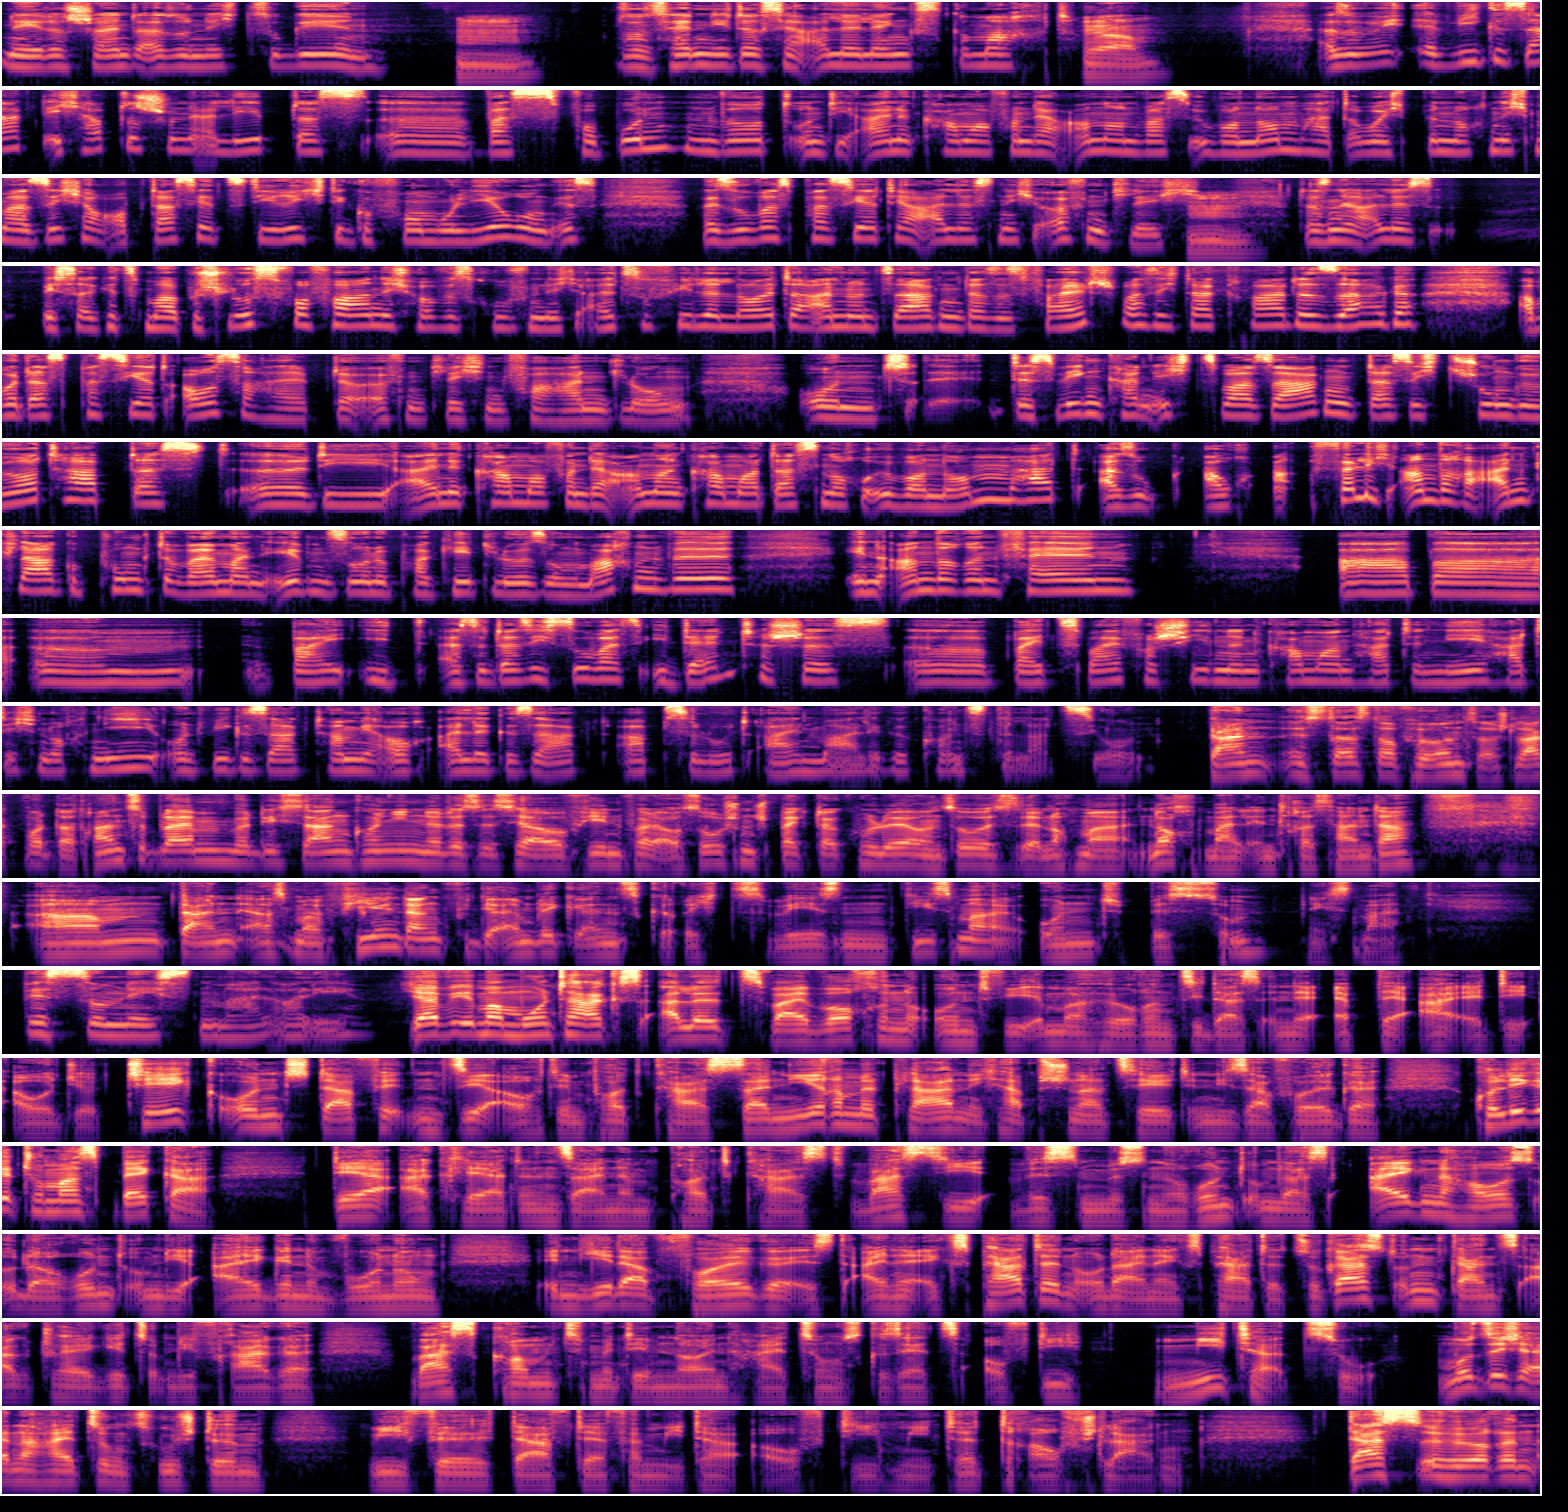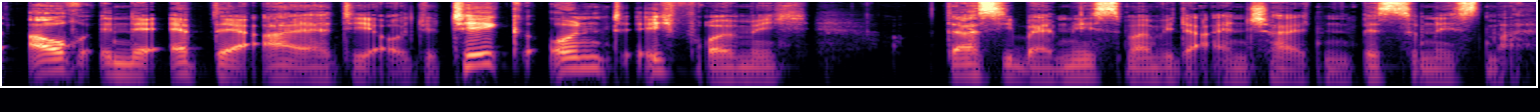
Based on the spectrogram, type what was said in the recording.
Nee, das scheint also nicht zu gehen. Hm. Sonst hätten die das ja alle längst gemacht. Ja. Also wie, wie gesagt, ich habe das schon erlebt, dass äh, was verbunden wird und die eine Kammer von der anderen was übernommen hat, aber ich bin noch nicht mal sicher, ob das jetzt die richtige Formulierung ist, weil sowas passiert ja alles nicht öffentlich. Hm. Das sind ja alles ich sage jetzt mal Beschlussverfahren. Ich hoffe, es rufen nicht allzu viele Leute an und sagen, das ist falsch, was ich da gerade sage. Aber das passiert außerhalb der öffentlichen Verhandlungen. Und äh, deswegen kann ich zwar sagen, dass ich schon gehört habe, dass äh, die eine Kammer von der anderen Kammer das noch übernommen hat. Also auch völlig andere Anklagepunkte, weil man eben so eine Paketlösung machen will. In anderen Fällen aber ähm, bei, also dass ich sowas Identisches äh, bei zwei verschiedenen Kammern hatte, nee, hatte ich noch nie. Und wie gesagt, haben ja auch alle gesagt, absolut einmalige Konstellation. Dann ist das doch für uns das Schlagwort, da dran zu bleiben, würde ich sagen, Conny. Das ist ja auf jeden Fall auch so schon spektakulär und so ist es ja nochmal noch mal interessanter. Ähm, dann erstmal vielen Dank für die Einblicke ins Gerichtswesen diesmal und bis zum nächsten Mal. Bis zum nächsten Mal, Olli. Ja, wie immer montags alle zwei Wochen und wie immer hören Sie das in der App der ARD Audiothek und da finden Sie auch den Podcast Sanieren mit Plan. Ich habe es schon erzählt in dieser Folge. Kollege Thomas Becker, der erklärt in seinem Podcast, was Sie wissen müssen rund um das eigene Haus oder rund um die eigene Wohnung. In jeder Folge ist eine Expertin oder ein Experte zu Gast und ganz aktuell geht es um die Frage, was kommt mit dem neuen Heizungsgesetz auf die Mieter zu. Muss ich einer Heizung zustimmen? Wie viel darf der Vermieter auf die Miete draufschlagen? Das zu hören auch in der App der ARD Audiothek und ich freue mich, dass Sie beim nächsten Mal wieder einschalten. Bis zum nächsten Mal.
